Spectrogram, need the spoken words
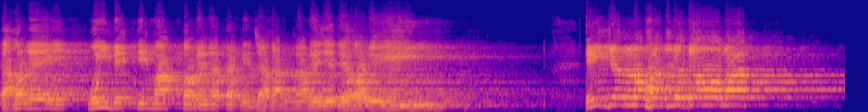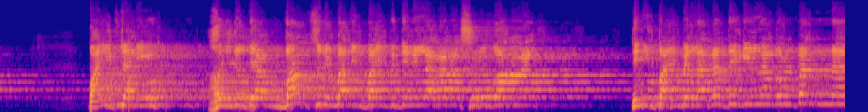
তাহলে ওই ব্যক্তি মাফ পাবে না, তাকে জাহান নামে যেতে হবে। এই জন্য হজরতে অবাক পাইপটা নিয়ে হজরতে আব্বাস বাড়ির পাইপে তিনি লাগানো শুরু করলেন। তিনি পাইপে লাগাতে গিয়ে লাগল না।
